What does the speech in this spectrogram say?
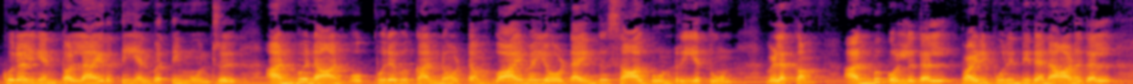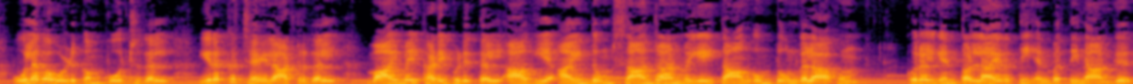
குரல் எண் தொள்ளாயிரத்தி எண்பத்தி மூன்று. அன்பு நான் ஒப்புரவு கண்ணோட்டம் வாய்மையோடைந்து சால்பூன்றிய தூண். விளக்கம். அன்பு கொள்ளுதல் பழி புரிந்திட நாணுதல் உலக ஒழுக்கம் போற்றுதல் இரக்கச் செயலாற்றுதல் வாய்மை கடைபிடித்தல் ஆகிய ஐந்தும் சான்றாண்மையை தாங்கும் தூண்களாகும். குரல் எண் தொள்ளாயிரத்தி எண்பத்தி நான்கு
